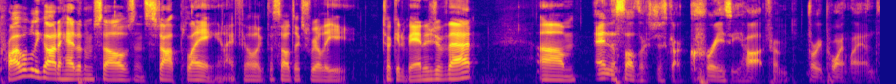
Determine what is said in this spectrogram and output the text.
probably got ahead of themselves and stopped playing, and I feel like the Celtics really took advantage of that. Um, and the Celtics just got crazy hot from three point land.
